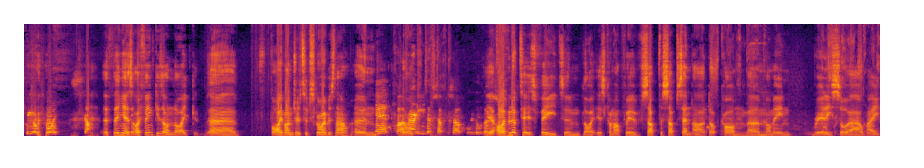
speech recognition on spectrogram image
three year old boy. The thing is, I think he's on like uh 500 subscribers now, and Yeah, but like, apparently he does sub to sub and all those. Yeah, I've looked at his feeds and like it's come up with sub for subcenter.com. Um, I mean, really sort it out, mate.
